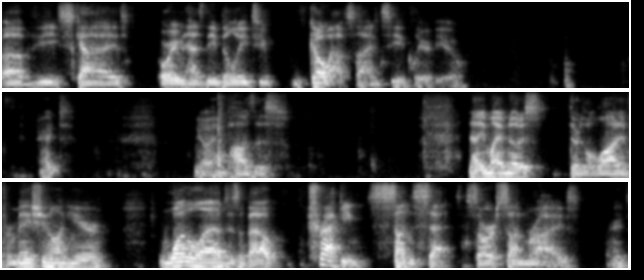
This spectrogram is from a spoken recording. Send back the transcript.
of the skies or even has the ability to go outside and see a clear view. All right. Go ahead and pause this. Now you might have noticed there's a lot of information on here. One of the labs is about tracking sunset or sunrise, right?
